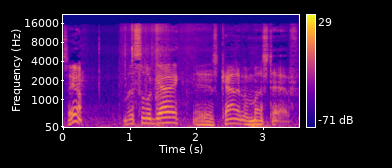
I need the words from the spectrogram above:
So yeah, this little guy is kind of a must-have.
